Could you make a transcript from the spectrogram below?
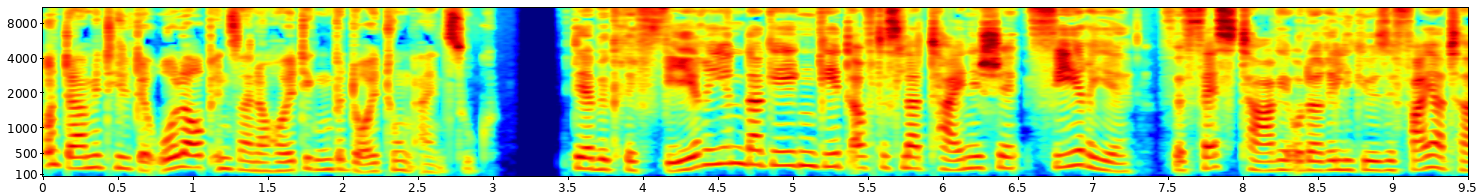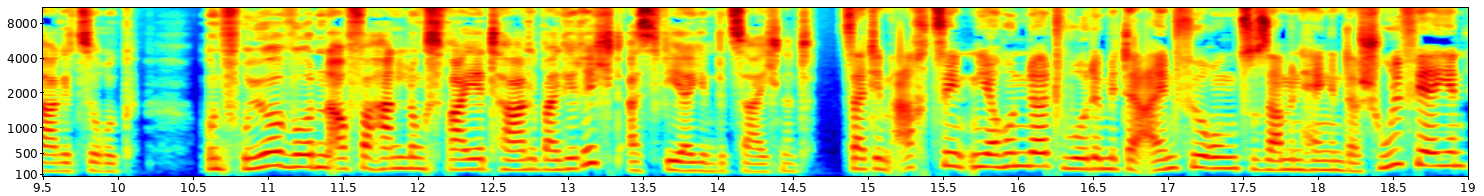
Und damit hielt der Urlaub in seiner heutigen Bedeutung Einzug. Der Begriff Ferien dagegen geht auf das lateinische Ferie für Festtage oder religiöse Feiertage zurück. Und früher wurden auch verhandlungsfreie Tage bei Gericht als Ferien bezeichnet. Seit dem 18. Jahrhundert wurde mit der Einführung zusammenhängender Schulferien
